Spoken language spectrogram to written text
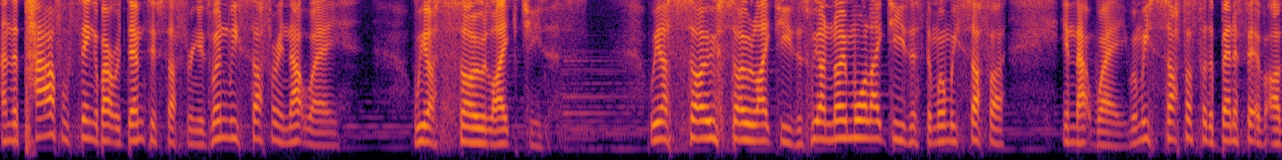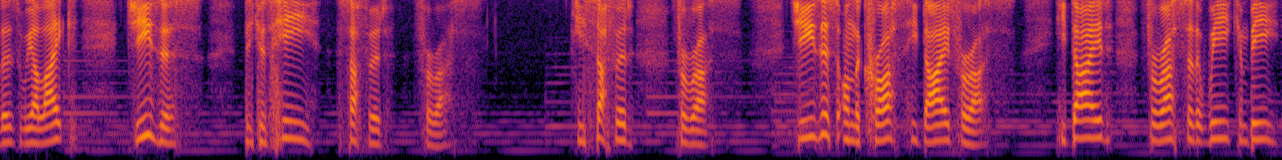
And the powerful thing about redemptive suffering is when we suffer in that way, we are so like Jesus. We are so, so like Jesus. We are no more like Jesus than when we suffer in that way. When we suffer for the benefit of others, we are like Jesus because he suffered for us. He suffered for us. Jesus on the cross, he died for us. He died for us so that we can be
